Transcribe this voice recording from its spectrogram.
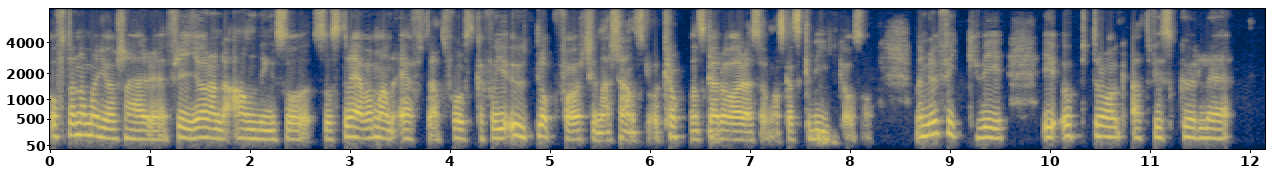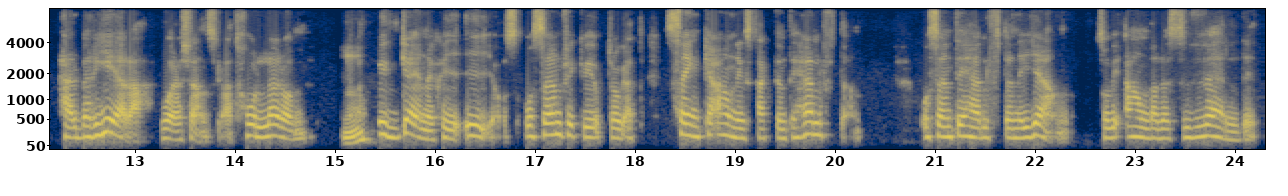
Ofta när man gör så här eh, frigörande andning så, så strävar man efter att folk ska få ge utlopp för sina känslor. Kroppen ska röra sig och man ska skrika och så. Men nu fick vi i uppdrag att vi skulle härbärgera våra känslor, att hålla dem Mm. bygga energi i oss. Och sen fick vi i uppdrag att sänka andningstakten till hälften. Och sen till hälften igen. Så vi andades väldigt,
